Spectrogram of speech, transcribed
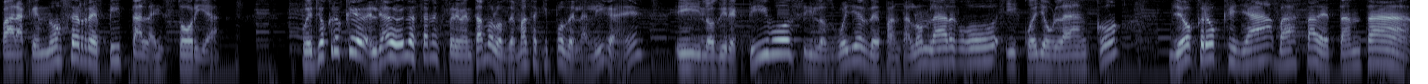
para que no se repita la historia. Pues yo creo que el día de hoy lo están experimentando los demás equipos de la liga, ¿eh? Y los directivos y los güeyes de pantalón largo y cuello blanco. Yo creo que ya basta de tanta,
